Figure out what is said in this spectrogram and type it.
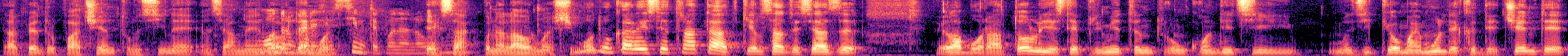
Dar pentru pacientul în sine înseamnă modul enorm de mult. Modul în care se simte până la urmă. Exact, până la urmă. Și modul în care este tratat. Că el se adresează laboratorul, este primit într-un condiții, zic eu, mai mult decât decente,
